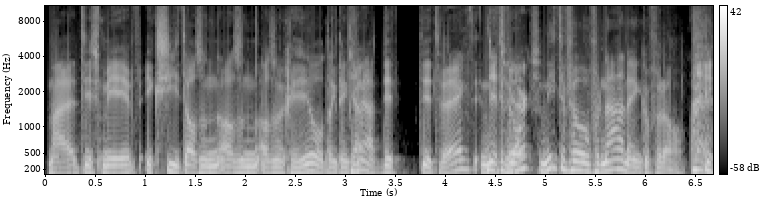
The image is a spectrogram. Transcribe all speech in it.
maar het is meer, ik zie het als een, als een, als een geheel. Dat ik denk, Ja. ja, dit, dit werkt. Niet Dit te veel, werkt. Niet te veel over nadenken vooral. Nee.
